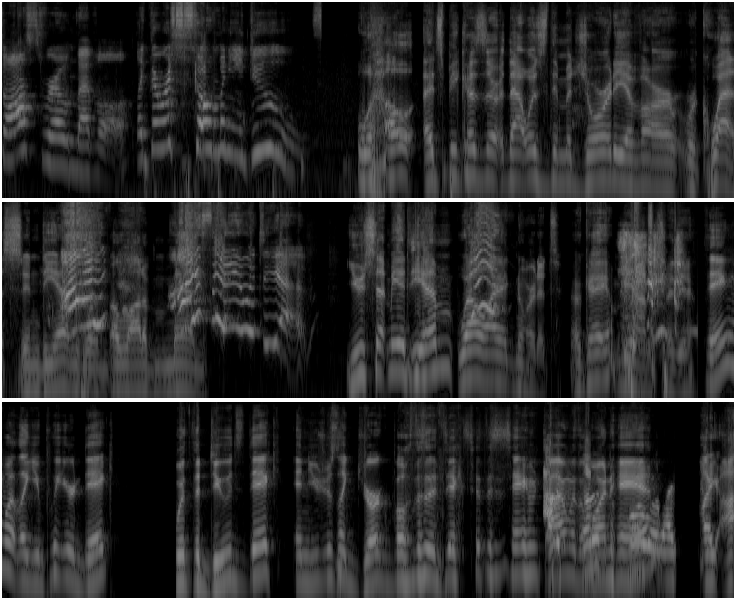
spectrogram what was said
testosterone level? Like, there were so many dudes. Well, it's because there, that was the majority of our requests in DMs were a lot of men. I sent you a DM. You sent me a DM? Well, I ignored it. Okay? I'm being honest with you. Thing, what? Like you put your dick with the dude's dick, and you just like jerk both of the dicks at the same time with I've done it one hand. Like, like, I,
